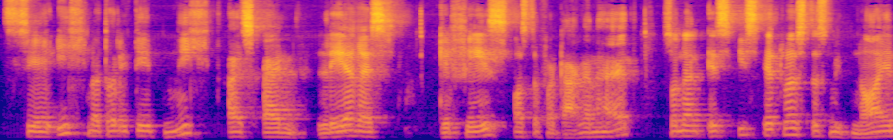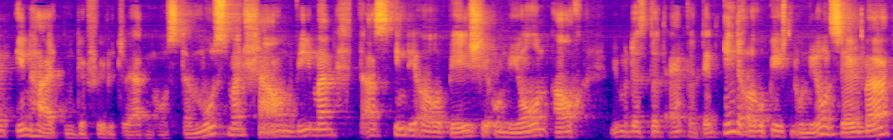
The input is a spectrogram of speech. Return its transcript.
sehe ich Neutralität nicht als ein leeres Gefäß aus der Vergangenheit, sondern es ist etwas, das mit neuen Inhalten gefüllt werden muss. Da muss man schauen, wie man das in die Europäische Union auch, wie man das dort einbringt. Denn in der Europäischen Union selber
